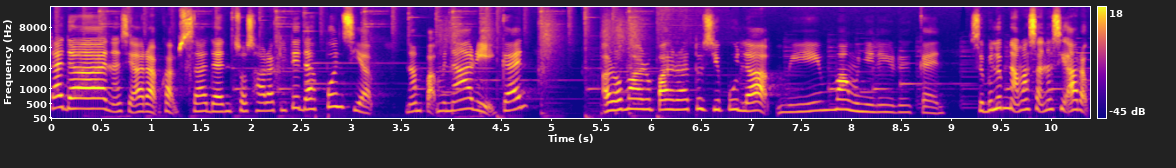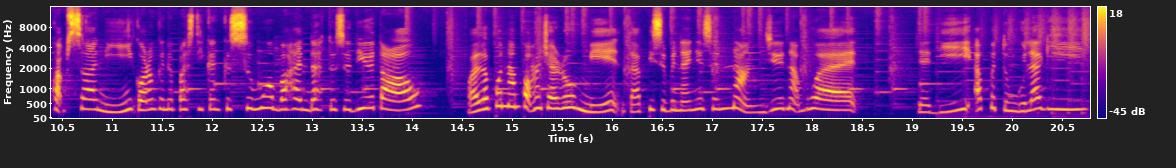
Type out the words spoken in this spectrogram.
Tada! Nasi Arab kapsa dan sos hara kita dah pun siap. Nampak menarik kan? Aroma rempah ratus je pula. Memang menyelerakan. Sebelum nak masak nasi Arab kapsa ni, korang kena pastikan kesemua bahan dah tersedia tau. Walaupun nampak macam rumit, tapi sebenarnya senang je nak buat. Jadi, apa tunggu lagi?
